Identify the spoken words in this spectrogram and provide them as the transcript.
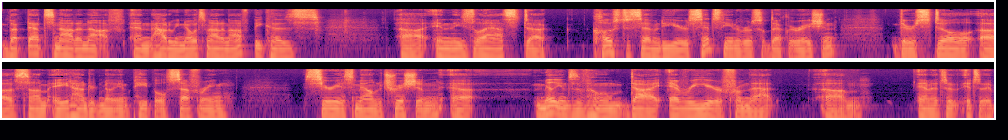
But that's not enough. And how do we know it's not enough? Because uh, in these last uh, close to 70 years since the Universal Declaration, there's still uh, some 800 million people suffering serious malnutrition, uh, millions of whom die every year from that. Um, and it's a, it's a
